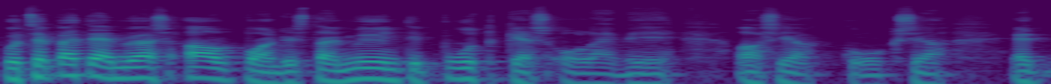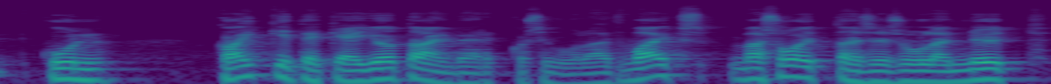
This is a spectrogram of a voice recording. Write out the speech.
Mutta se pätee myös outboundista tai myyntiputkes olevia asiakkuuksia. Et kun kaikki tekee jotain verkkosivulla, että vaikka mä soittaisin sulle nyt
